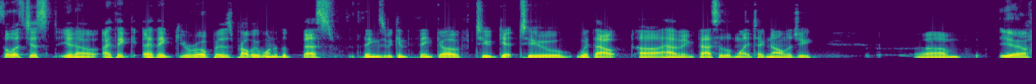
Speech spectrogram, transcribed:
So let's just, you know, I think I think Europa is probably one of the best things we can think of to get to without uh, having faster than light technology. Um, Yeah.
